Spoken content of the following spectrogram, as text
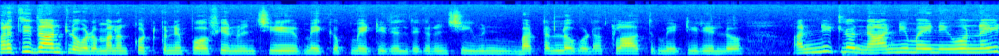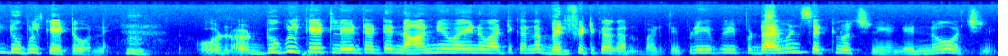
ప్రతి దాంట్లో కూడా మనం కొట్టుకునే పర్ఫ్యూమ్ నుంచి మేకప్ మెటీరియల్ దగ్గర నుంచి ఈవెన్ బట్టల్లో కూడా క్లాత్ మెటీరియల్లో అన్నిట్లో నాణ్యమైనవి ఉన్నాయి డూప్లికేట్ ఉన్నాయి. Hmm. డూప్లికేట్లు ఏంటంటే నాణ్యమైన వాటికన్నా బెనిఫిట్గా కనపడతాయి. ఇప్పుడు ఇప్పుడు- డైమండ్ సెట్లు వచ్చినాయండి ఎన్నో వచ్చినాయి.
